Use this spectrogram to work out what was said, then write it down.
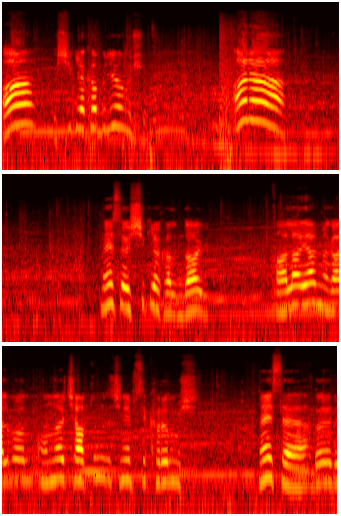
Aa ışık yakabiliyormuşum. Ana! Neyse ışık yakalım daha Farlar gelmiyor galiba onları çarptığımız için hepsi kırılmış. Neyse ya böyle de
